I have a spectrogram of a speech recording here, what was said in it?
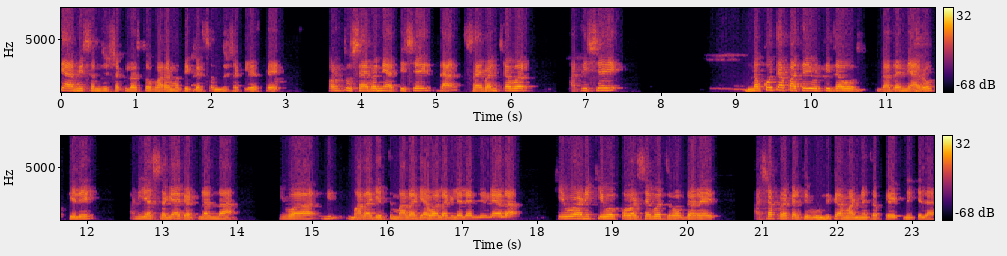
ते आम्ही समजू शकलो असतो बारामतीकडे समजू शकले असते. परंतु साहेबांनी अतिशय दा- साहेबांच्यावर अतिशय नको त्या पातळीवरती जाऊन दादांनी आरोप केले आणि या सगळ्या घटनांना किंवा मला घेत मला घ्यावा लागलेल्या निर्णयाला केवळ आणि केवळ पवारसाहेबच जबाबदार आहेत अशा प्रकारची भूमिका मांडण्याचा प्रयत्न केला.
